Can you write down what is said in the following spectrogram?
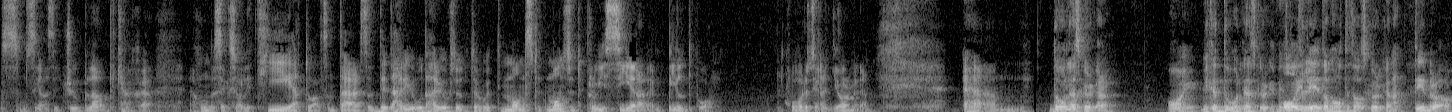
som senast i True Blood kanske homosexualitet och allt sånt där. Så det, det här är ju, och det här är ju också ett, monster, ett monster du projicerar en bild på. Och vad du sedan gör med den. Ehm, Dåliga skurkar då? oj. Vilka dåliga skurkar finns Oj, det? Förutom 80-talsskurkarna. Det är bra.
